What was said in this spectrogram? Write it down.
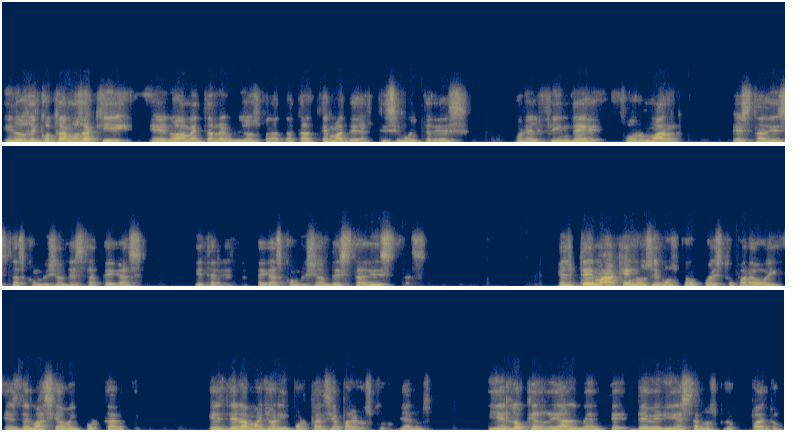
Y nos encontramos aquí eh, nuevamente reunidos para tratar temas de altísimo interés con el fin de formar estadistas con visión de estrategas y tener estrategas con visión de estadistas. El tema que nos hemos propuesto para hoy es demasiado importante, es de la mayor importancia para los colombianos y es lo que realmente debería estarnos preocupando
